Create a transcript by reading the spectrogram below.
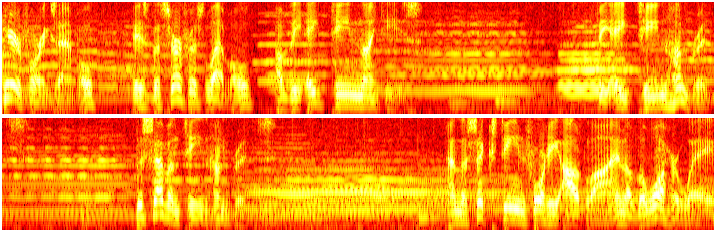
Here, for example, is the surface level of the 1890s, the 1800s, the 1700s, and the 1640 outline of the waterway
